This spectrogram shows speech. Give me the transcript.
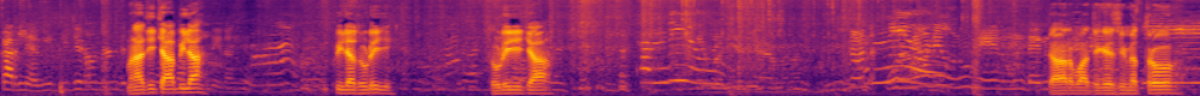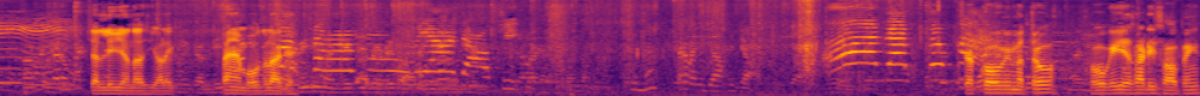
ਕਰ ਲਿਆ ਵੀਰ ਜੀ ਜਿਹੜਾ ਉਹਨਾਂ ਨੇ ਮਨਾ ਜੀ ਚਾਹ ਪੀ ਲਾ। ਪੀ ਲਾ ਥੋੜੀ ਜੀ ਥੋੜੀ ਜੀ ਚਾਹ। ਉਹਨਾਂ ਨੇ ਉਹਨੂੰ ਮੇਨ ਮੁੰਡੇ 4 ਵੱਜ ਗਏ ਸੀ ਮਿੱਤਰੋ। ਚੱਲੀ ਜਾਂਦਾ ਸੀ ਵਾਲੇ ਭੈਣ ਬਹੁਤ ਲੱਗ ਗਏ। ਚੱਕੋ ਵੀ ਮਿੱਤਰੋ, ਹੋ ਗਈ ਆ ਸਾਡੀ ਸ਼ਾਪਿੰਗ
